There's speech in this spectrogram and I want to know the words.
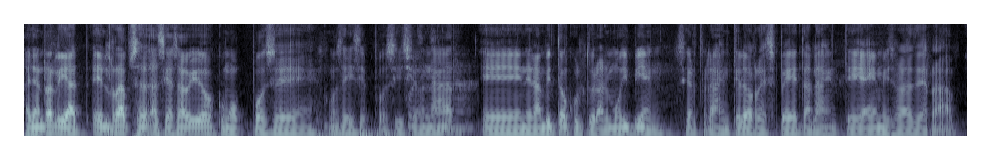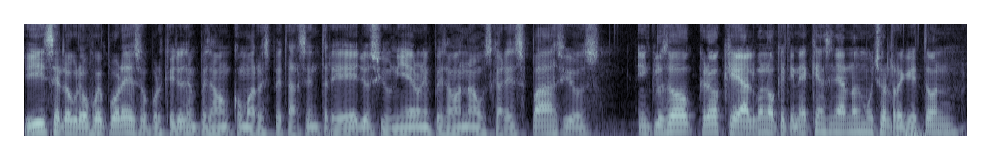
Allá en realidad el rap se, ha sabido como pose, ¿cómo se dice? Posicionar, en el ámbito cultural muy bien, ¿cierto? La gente lo respeta, la gente, hay emisoras de rap. Y se logró fue por eso, porque ellos empezaron como a respetarse entre ellos, se unieron, empezaban a buscar espacios. Incluso creo que algo en lo que tiene que enseñarnos mucho el reggaetón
